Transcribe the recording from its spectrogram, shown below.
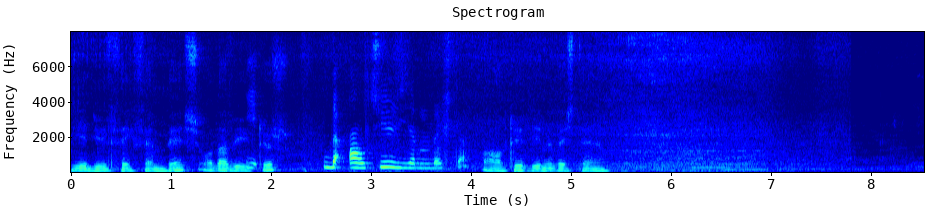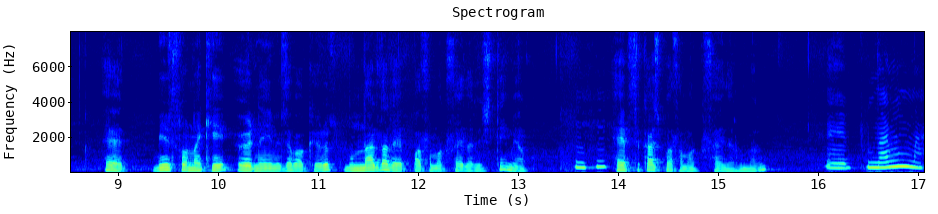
785. O da büyüktür. ve 625'ten 625'ten. Evet. Bir sonraki örneğimize bakıyoruz. Bunlarda da hep basamak sayıları eşit değil mi ya? Hepsi kaç basamaklı sayılar bunların? e, bunların mı?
